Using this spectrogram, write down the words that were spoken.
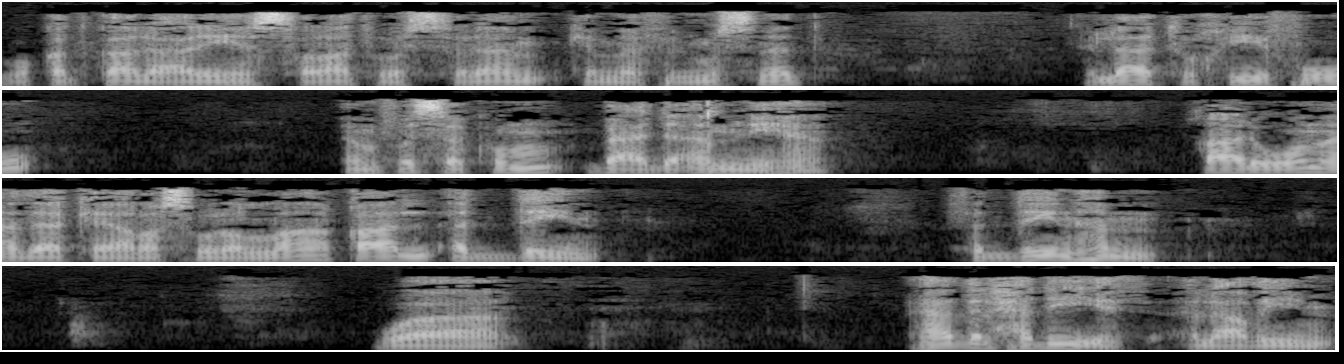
وقد قال عليه الصلاة والسلام كما في المسند لا تخيفوا أنفسكم بعد أمنها. قالوا وما ذاك يا رسول الله؟ قال الدين. فالدين هم. و هذا الحديث العظيم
